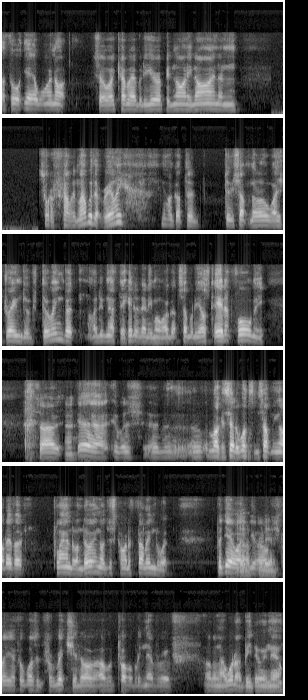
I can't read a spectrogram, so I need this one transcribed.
I thought, yeah, why not? So I come over to Europe in '99 and sort of fell in love with it. Really, I got to do something that I always dreamed of doing, but I didn't have to hit it anymore. I got somebody else to hit it for me. So yeah, it was uh, like I said, it wasn't something I'd ever planned on doing. I just kind of fell into it. But yeah, well, you know, obviously, if it wasn't for Richard, I, I, would probably never have. I don't know what I'd be doing now,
